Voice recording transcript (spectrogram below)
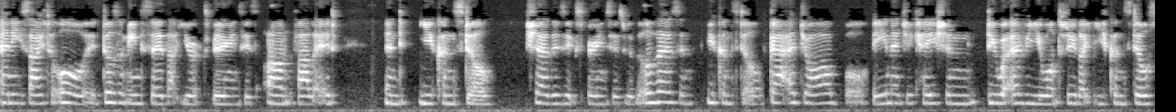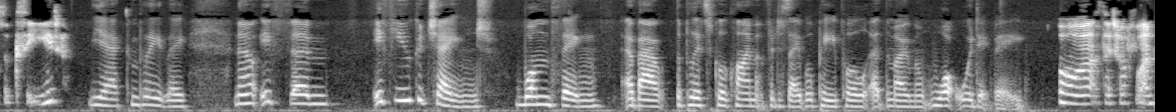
any sight at all, it doesn't mean to say that your experiences aren't valid, and you can still share these experiences with others and you can still get a job or be in education do whatever you want to do like you can still succeed. Yeah completely. Now if um if you could change one thing about the political climate for disabled people at the moment what would it be? Oh, that's a tough one.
